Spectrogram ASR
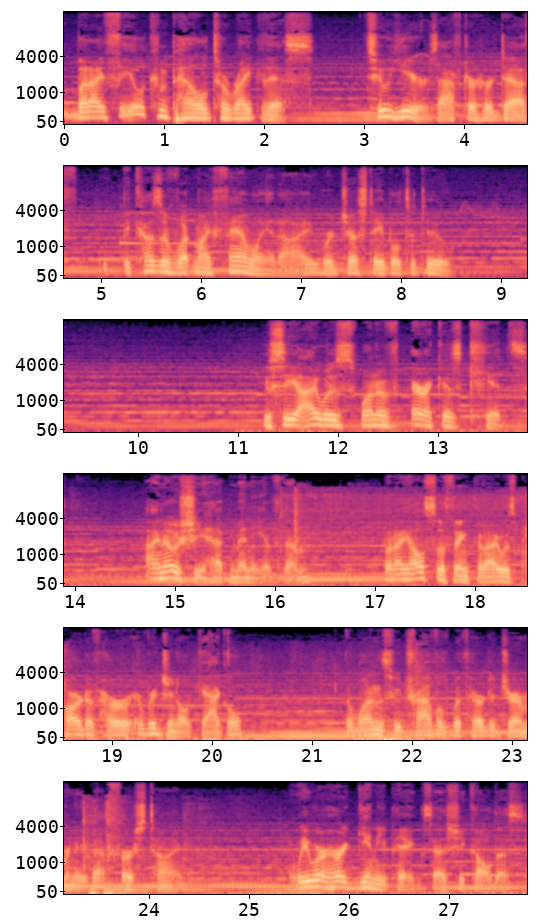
but I feel compelled to write this. Two years after her death, because of what my family and I were just able to do. You see, I was one of Erika's kids. I know she had many of them, but I also think that I was part of her original gaggle, the ones who traveled with her to Germany that first time. We were her guinea pigs, as she called us.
